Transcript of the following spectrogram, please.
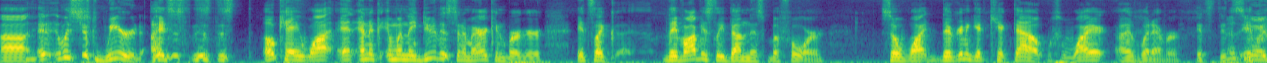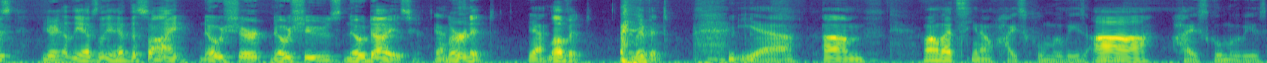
Uh, it, it was just weird. I just this this okay. Why? And, and and when they do this in American Burger, it's like uh, they've obviously done this before. So why they're gonna get kicked out? So why? Uh, whatever. It's it's, it's always, you know, they absolutely had the sign: no shirt, no shoes, no dice. Yeah. Learn it, yeah love it, live it. yeah. Um, well, that's you know high school movies. Ah, high school movies.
